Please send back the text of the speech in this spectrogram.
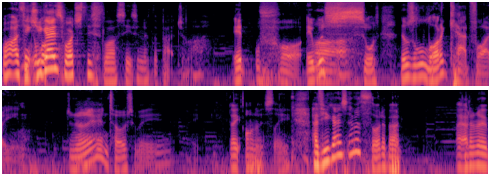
Well, I think Did you well, guys watch this last season of The Bachelor? it oh, it was Oh. so there was a lot of cat fighting. do not even talk to me. Like honestly, have you guys ever thought about? I I don't know,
